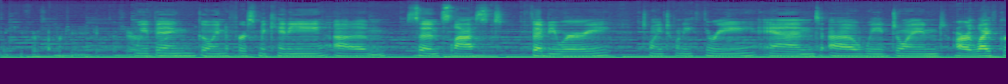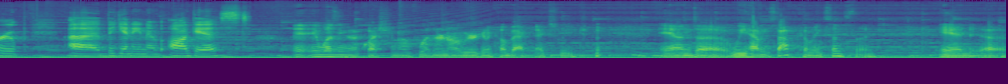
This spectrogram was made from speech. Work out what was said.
thank you for this opportunity to get to share. We've been going to First McKinney um, since last February 2023, and uh, we joined our life group uh, beginning of August. it, it wasn't even a question of whether or not we were going to come back next week. and uh, we haven't stopped coming since then. And uh,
